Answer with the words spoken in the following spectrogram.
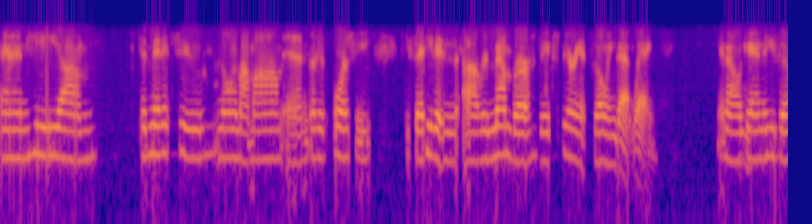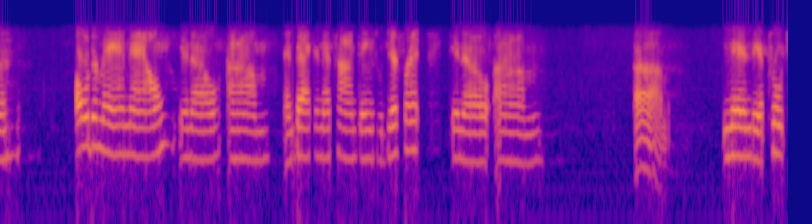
And he um admitted to knowing my mom and but of course he he said he didn't uh remember the experience going that way. You know, again he's a older man now, you know, um and back in that time things were different, you know, um um men they approached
